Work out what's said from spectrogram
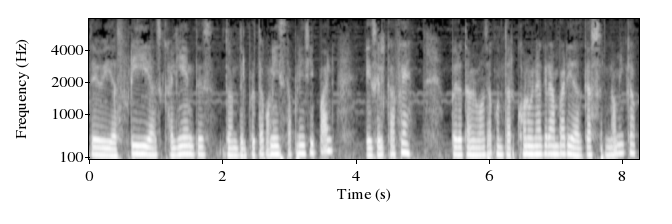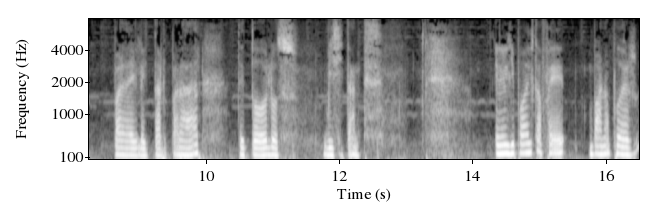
de bebidas frías, calientes, donde el protagonista principal es el café. Pero también vamos a contar con una gran variedad gastronómica para deleitar para dar de todos los visitantes. En el Yipao del Café van a poder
